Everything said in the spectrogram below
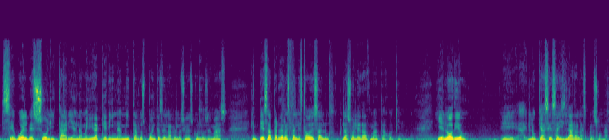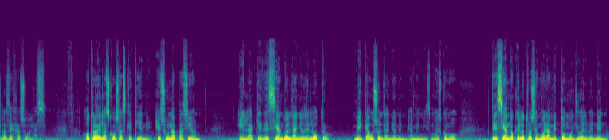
se vuelve solitaria, en la medida que dinamita los puentes de las relaciones con los demás, empieza a perder hasta el estado de salud. La soledad mata, Joaquín. Y el odio eh, lo que hace es aislar a las personas, las deja solas. Otra de las cosas que tiene es una pasión en la que deseando el daño del otro, me causo el daño a mí mismo. Es como deseando que el otro se muera, me tomo yo el veneno,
